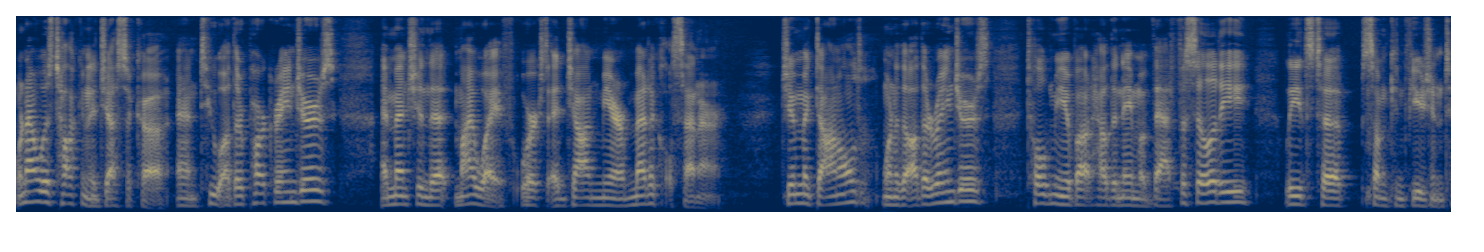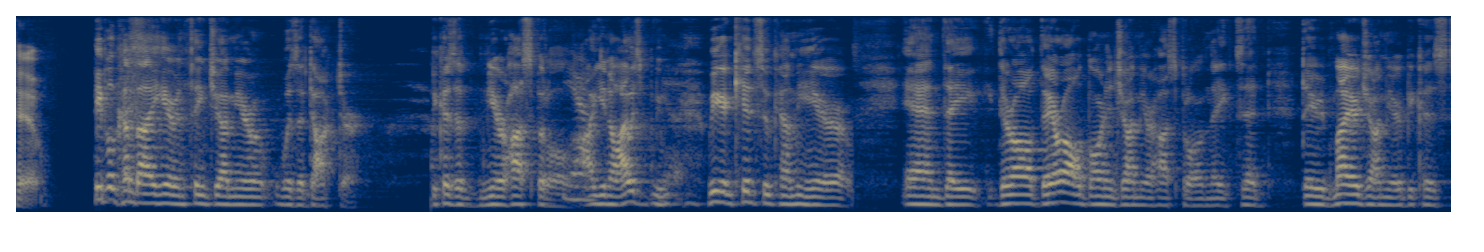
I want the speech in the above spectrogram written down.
When I was talking to Jessica and two other park rangers, I mentioned that my wife works at John Muir Medical Center. Jim McDonald, one of the other rangers, told me about how the name of that facility leads to some confusion too. People come by here and think John Muir was a doctor because of Muir Hospital. Yeah. Uh, you know, I was we get kids who come here and they they're all they're all born in John Muir Hospital and they said they admire John Muir because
